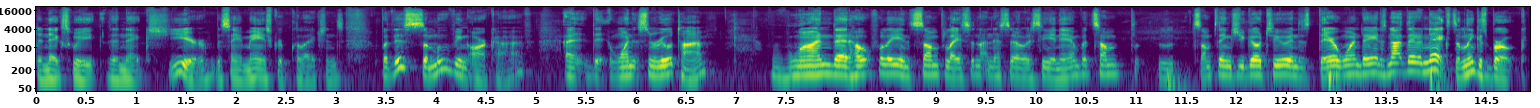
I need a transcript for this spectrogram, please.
the next week, the next year, the same manuscript collections. But this is a moving archive, uh, one that's in real time, one that hopefully in some places, not necessarily CNN, but some some things you go to and it's there one day and it's not there the next. The link is broke,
